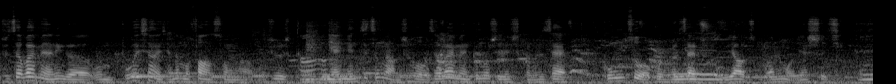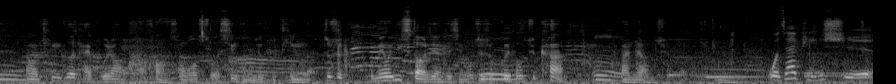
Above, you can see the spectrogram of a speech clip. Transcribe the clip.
就是在外面的那个我们不会像以前那么放松了，我就是可能年、年纪增长之后，我在外面更多时间是可能是在工作或者说在处于要完成某件事情，嗯。那么听歌它也不会让我放松，我索性可能就不听了，就是我没有意识到这件事情，我只是回头去看，嗯。突然这样觉得，嗯。我在平时，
